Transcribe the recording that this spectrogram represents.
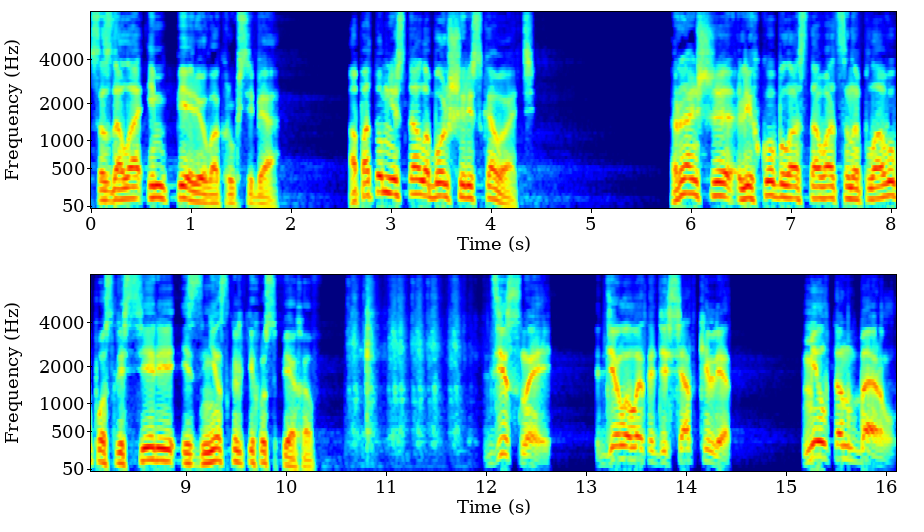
создала империю вокруг себя, а потом не стала больше рисковать. Раньше легко было оставаться на плаву после серии из нескольких успехов. Дисней делал это десятки лет. Милтон Берл,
